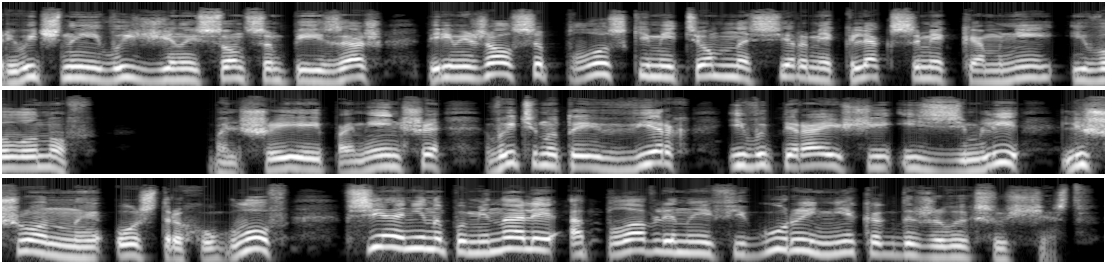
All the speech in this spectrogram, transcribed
Привычный выжженный солнцем пейзаж перемежался плоскими темно-серыми кляксами камней и валунов. Большие и поменьше, вытянутые вверх и выпирающие из земли, лишенные острых углов, все они напоминали оплавленные фигуры некогда живых существ.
